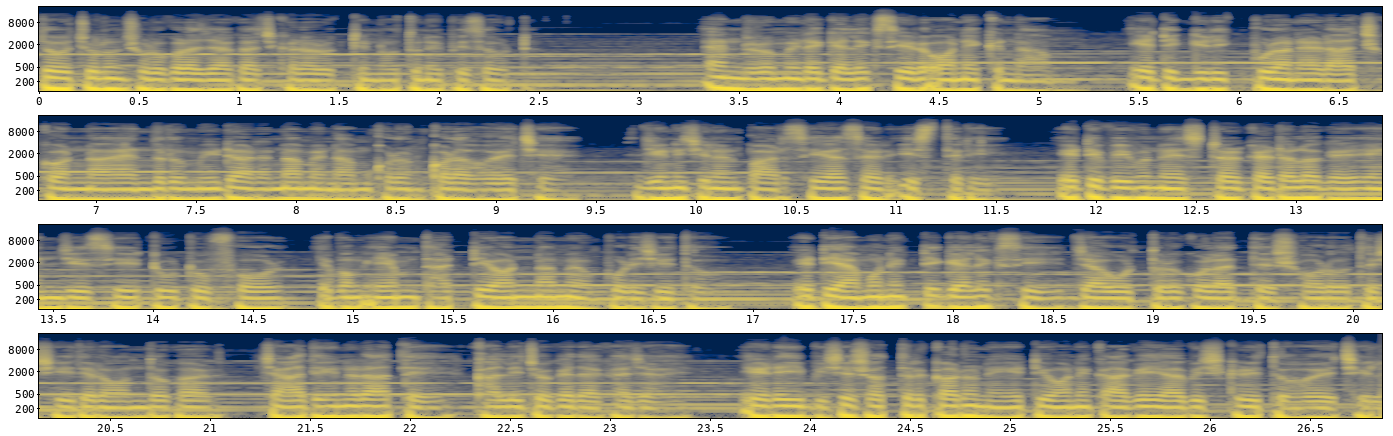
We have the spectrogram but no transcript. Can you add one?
তো চলুন শুরু করা যাক আজকের আরও একটি নতুন এপিসোড অ্যান্ড্রোমিডা গ্যালাক্সির অনেক নাম। এটি গ্রিক পুরাণের রাজকন্যা অ্যান্ড্রোমিডার নামে নামকরণ করা হয়েছে। যিনি ছিলেন পার্সিয়াসের স্ত্রী। এটি বিভিন্ন স্টার ক্যাটালগে এনজিসি টু টু ফোর এবং এম থার্টি ওয়ান নামেও পরিচিত। এটি এমন একটি গ্যালাক্সি যা উত্তর গোলার্ধে শরৎ শীতের অন্ধকার, চাঁদহীন রাতে খালি চোখে দেখা যায়। এর এই বিশেষত্বের কারণে এটি অনেক আগেই আবিষ্কৃত হয়েছিল,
